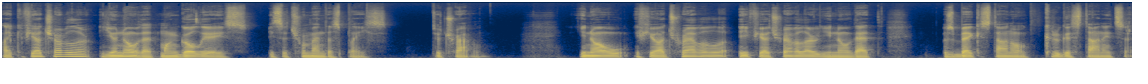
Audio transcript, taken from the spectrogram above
Like if you're a traveler, you know that Mongolia is is a tremendous place to travel. You know, if you're a travel if you're a traveler, you know that Uzbekistan or Kyrgyzstan it's a,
